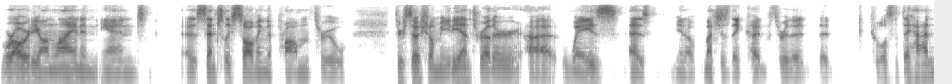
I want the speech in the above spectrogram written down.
were already online and and essentially solving the problem through through social media and through other uh, ways as you know much as they could through the, the tools that they had.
